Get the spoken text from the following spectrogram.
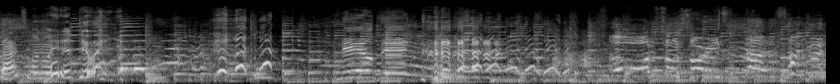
That's one way to do it. Nailed it. oh, I'm so sorry. It's not. It's not good.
